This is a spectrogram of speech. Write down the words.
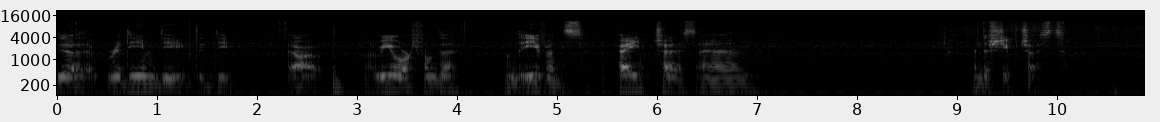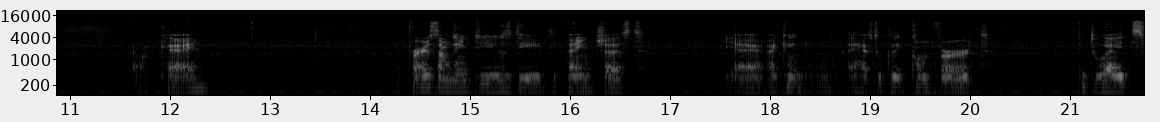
uh, redeem the, the, the uh, rewards from the from the events. The paint chest and and the ship chest. Okay. First I'm going to use the, the paint chest. Yeah, I can I have to click convert. It weighs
